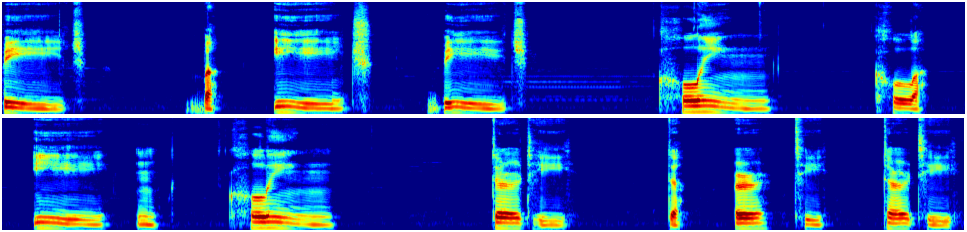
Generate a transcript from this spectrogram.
Beach. B. Each. Beach. Clean cl e n clean dirty d er dirty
